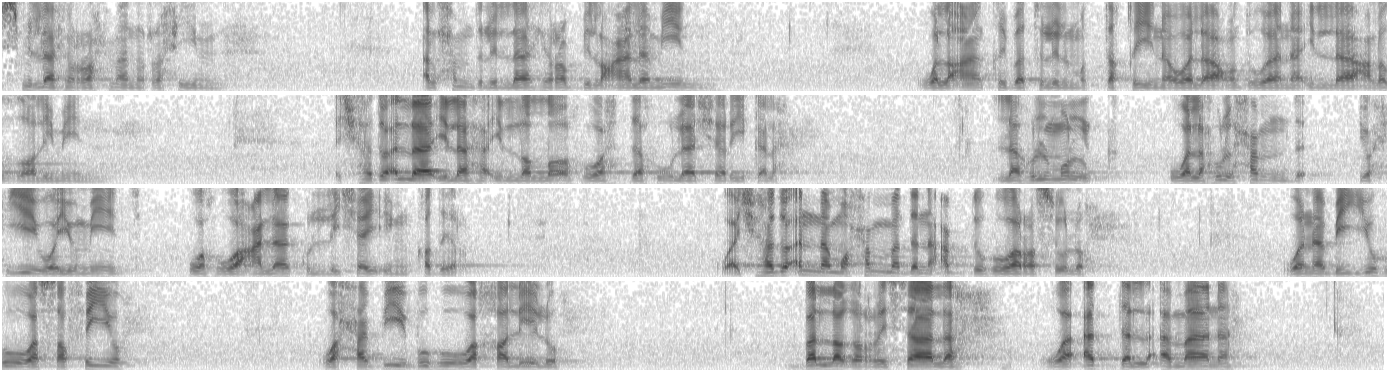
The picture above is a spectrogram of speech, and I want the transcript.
بسم الله الرحمن الرحيم. الحمد لله رب العالمين والعاقبة للمتقين ولا عدوان إلا على الظالمين. أشهد أن لا إله إلا الله وحده لا شريك له. له الملك وله الحمد يحيي ويميت وهو على كل شيء قدير. وأشهد أن محمدا عبده ورسوله. ونبيه وصفيه وحبيبه وخليله. بلغ الرسالة وأدى الأمانة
